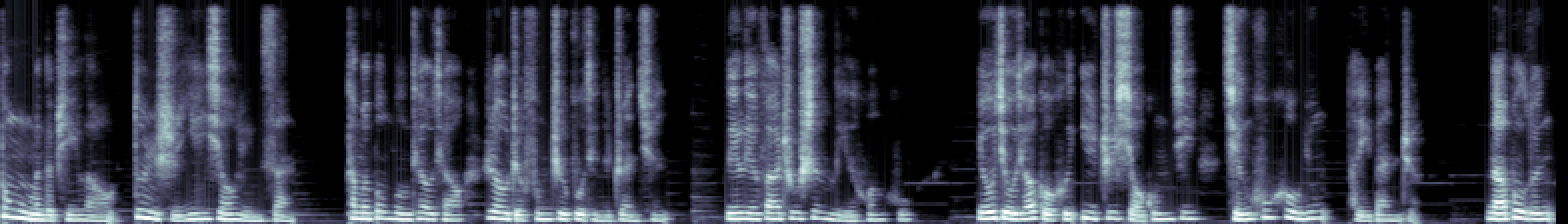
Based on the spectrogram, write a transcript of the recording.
动物们的疲劳顿时烟消云散。它们蹦蹦跳跳，绕着风车不停地转圈，连连发出胜利的欢呼。有九条狗和一只小公鸡前呼后拥陪伴着拿破仑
